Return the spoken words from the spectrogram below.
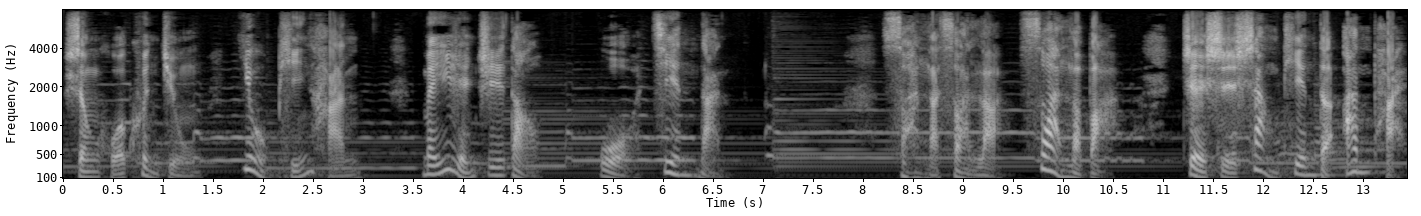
生活困窘又贫寒，没人知道我艰难。算了算了算了吧，这是上天的安排。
